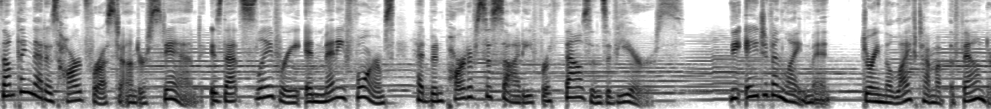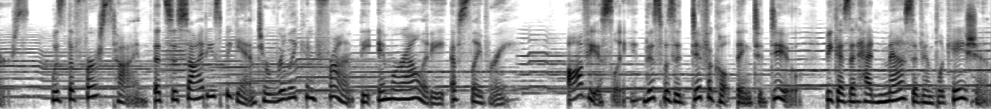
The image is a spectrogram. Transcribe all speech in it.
Something that is hard for us to understand is that slavery in many forms had been part of society for thousands of years. The Age of Enlightenment, during the lifetime of the founders, was the first time that societies began to really confront the immorality of slavery. Obviously, this was a difficult thing to do because it had massive implications.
